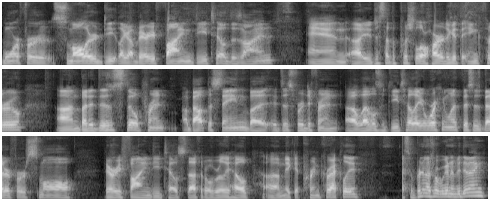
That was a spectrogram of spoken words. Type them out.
more for smaller, like a very fine detailed design and uh, you just have to push a little harder to get the ink through. Um, but it does still print about the same, but it's just for different uh, levels of detail that you're working with. This is better for small, very fine detail stuff. It'll really help uh, make it print correctly. So pretty much what we're gonna be doing,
